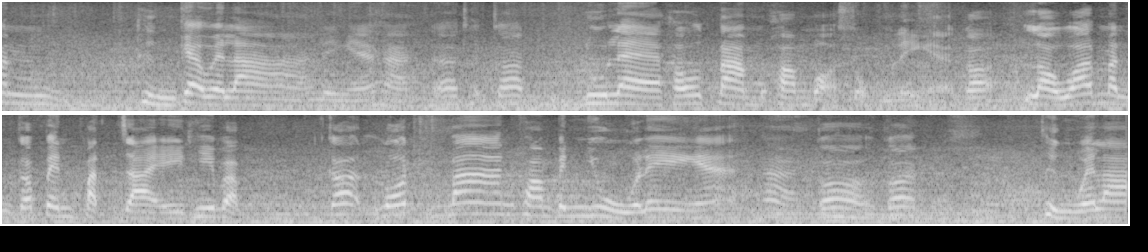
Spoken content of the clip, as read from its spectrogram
มัน ถึงแก่เวลาอะไรเงี้ยค่ะก็ก็ดูแลเขาตามความเหมาะสมอะไรเงี้ยก็เราว่ามันก็เป็นปัจจัยที่แบบก็ลดบ้านความเป็นอยู่อะไรอย่างเงี้ยค่ะก็ก็ถึงเวลา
